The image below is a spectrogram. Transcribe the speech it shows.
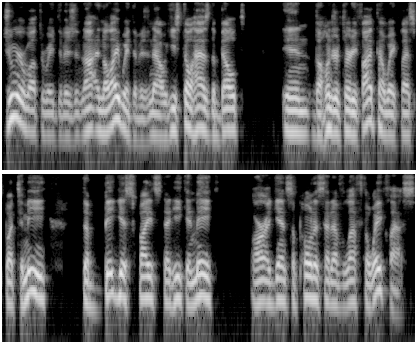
junior welterweight division, not in the lightweight division. Now, he still has the belt in the 135 pound weight class, but to me, the biggest fights that he can make are against opponents that have left the weight class.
